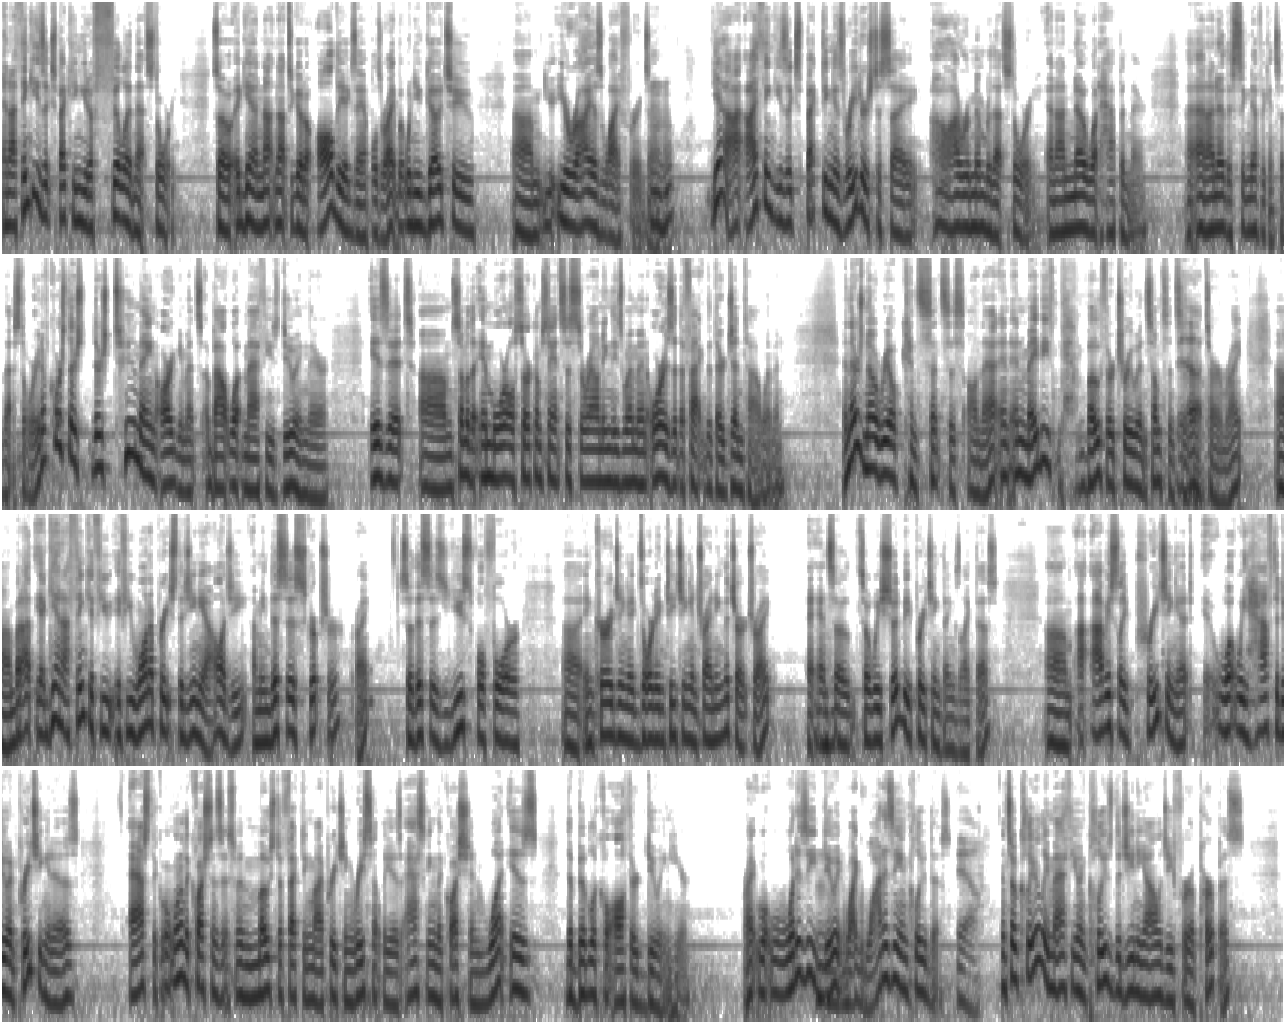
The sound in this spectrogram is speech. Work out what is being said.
And I think he's expecting you to fill in that story. So again, not not to go to all the examples, right? But when you go to um, Uriah's wife, for example, mm-hmm. yeah, I, I, think he's expecting his readers to say, "Oh, I remember that story, and I know what happened there." And I know the significance of that story. And of course, there's there's two main arguments about what Matthew's doing there. Is it um, some of the immoral circumstances surrounding these women, or is it the fact that they're Gentile women? And there's no real consensus on that, and and maybe both are true in some sense yeah. of that term, right? Um, but I, again, I think if you if you want to preach the genealogy, I mean, this is scripture, right? So this is useful for uh, encouraging, exhorting, teaching, and training the church, right? And, mm-hmm. so, so we should be preaching things like this. Um, obviously, preaching it, what we have to do in preaching it is ask the one of the questions that's been most affecting my preaching recently is asking the question, what is the biblical author doing here? Right? What, what is he mm-hmm. doing? Like, why does he include this? Yeah. And so clearly, Matthew includes the genealogy for a purpose.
